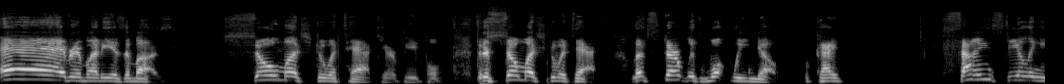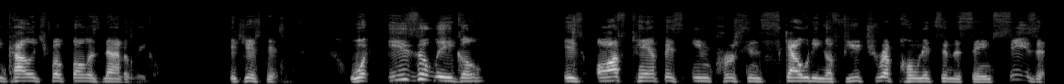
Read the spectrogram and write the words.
Everybody is a buzz. So much to attack here, people. There's so much to attack. Let's start with what we know, okay? Sign stealing in college football is not illegal. It just isn't. What is illegal is off campus, in person scouting of future opponents in the same season.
